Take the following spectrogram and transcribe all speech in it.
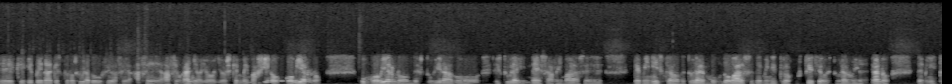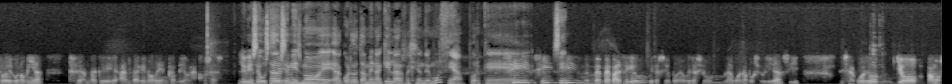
eh, que qué pena que esto no se hubiera producido hace, hace, hace un año. Yo, yo es que me imagino un gobierno, un gobierno donde estuviera como, estuviera Inés Arrimadas eh, de ministra, donde estuviera el Mundo Valls de ministro de Justicia, donde estuviera Luis Llano de ministro de Economía, se anda que anda que no habrían cambiado las cosas. ¿Le hubiese gustado ese mismo eh, acuerdo también aquí en la región de Murcia? Porque sí, sí, sí, Me, me, parece que hubiera sido, hubiera sido una buena posibilidad, sí. Ese acuerdo, yo, vamos,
